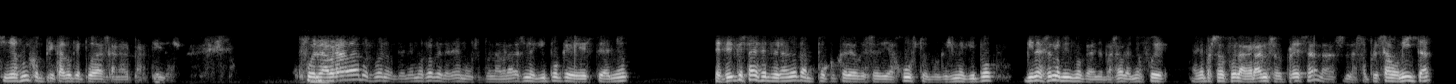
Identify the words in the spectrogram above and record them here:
si no es muy complicado que puedas ganar partidos. Fuenlabrada, pues bueno, tenemos lo que tenemos. Fuenlabrada es un equipo que este año, decir que está decepcionando tampoco creo que sería justo, porque es un equipo, viene a ser lo mismo que el año pasado. El año, fue, el año pasado fue la gran sorpresa, la, sorpresa bonita,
